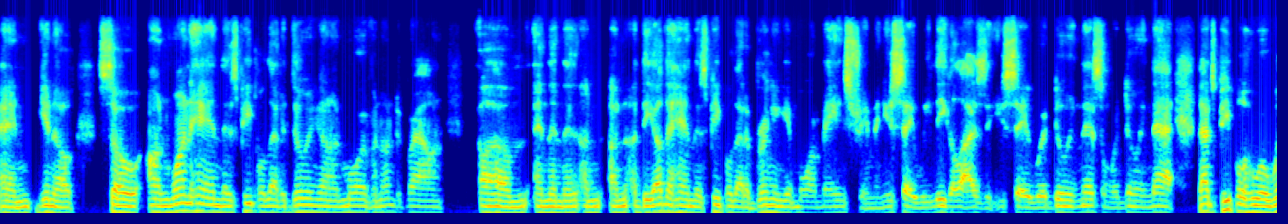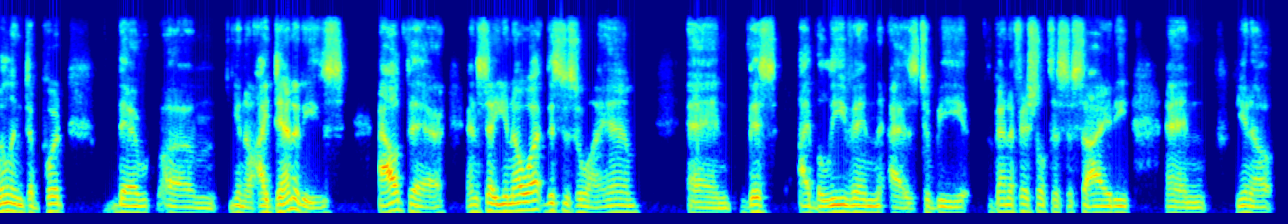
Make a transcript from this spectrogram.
And you know so on one hand there's people that are doing it on more of an underground um, and then the, on, on, the other hand there's people that are bringing it more mainstream. And you say we legalize it. You say we're doing this and we're doing that. That's people who are willing to put their um, you know identities out there and say you know what? This is who i am and this I believe in as to be beneficial to society. And, you know,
